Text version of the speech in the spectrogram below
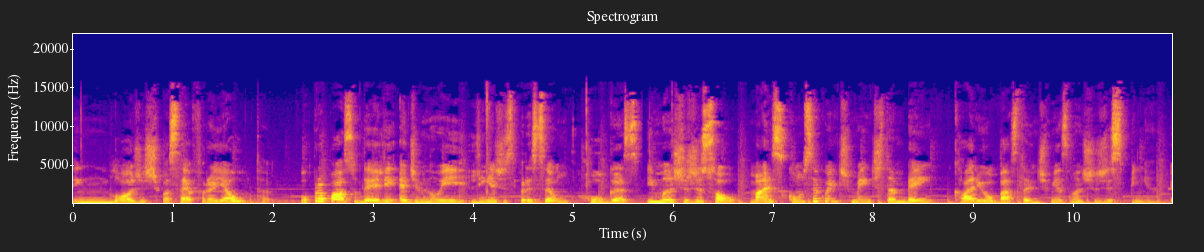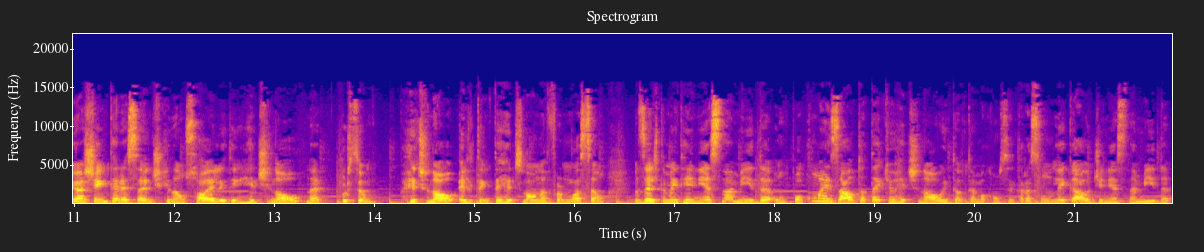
em lojas tipo a Sephora e a Ulta. O propósito dele é diminuir linhas de expressão, rugas e manchas de sol, mas consequentemente também clareou bastante minhas manchas de espinha. Eu achei interessante que não só ele tem retinol, né, por ser um retinol, ele tem que ter retinol na formulação, mas ele também tem niacinamida, um pouco mais alto até que o retinol, então tem uma concentração legal de niacinamida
